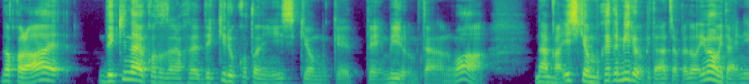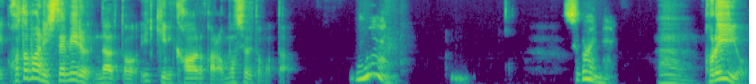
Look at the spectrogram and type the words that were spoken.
だからあえ、できないことじゃなくて、できることに意識を向けてみるみたいなのは、なんか意識を向けてみるみたいになっちゃうけど、今みたいに言葉にしてみるになると一気に変わるから面白いと思った。ねえ。すごいね。うん。これいいよ。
